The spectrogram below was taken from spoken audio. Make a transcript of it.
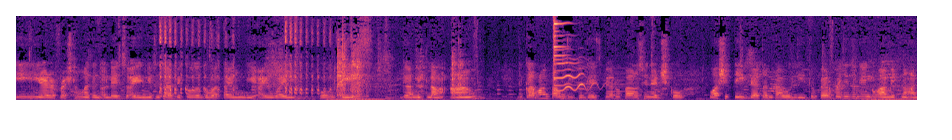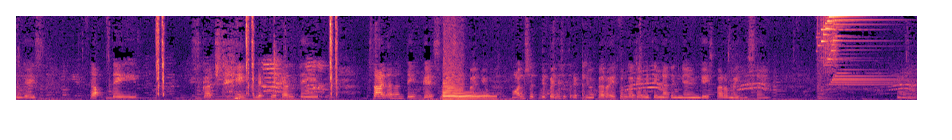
i-refresh lang natin ulit. So, ayun yung sasabi ko, gagawa tayo ng DIY phone case. Gamit lang ang, hindi ko alam kung anong tawag dito guys, pero parang sinerge ko, washi tape yata ang tawag dito. Pero pwede din kayong gumamit ng ano guys, duct tape, scotch tape, electrical tape, basta kahit anong tape guys, naisipan nyo. Kung ano sa, depende sa trip nyo. Pero itong gagamitin natin ngayon guys, para may design. Yan.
